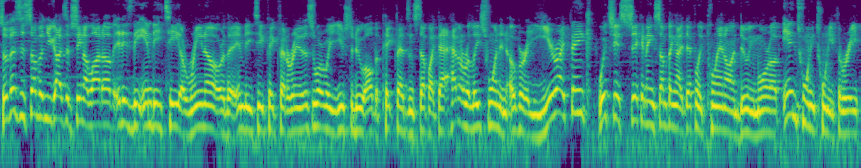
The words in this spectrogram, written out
So this is something you guys have seen a lot of. It is the MDT Arena or the MDT Pick Fed Arena. This is where we used to do all the pick feds and stuff like that. Haven't released one in over a year, I think, which is sickening. Something I definitely plan on doing more of in 2023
